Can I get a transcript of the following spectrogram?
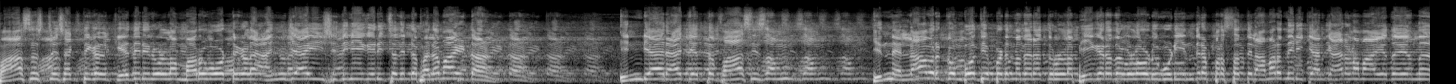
ഫാസിസ്റ്റ് ശക്തികൾക്കെതിരിലുള്ള മറുവോട്ടുകളെ അഞ്ചായി ശിഥിലീകരിച്ചതിന്റെ ഫലമായിട്ടാണ് ഇന്ത്യ രാജ്യത്ത് ഫാസിസം ഇന്ന് എല്ലാവർക്കും ബോധ്യപ്പെടുന്ന തരത്തിലുള്ള ഭീകരതകളോടുകൂടി ഇന്ദ്രപ്രസ്ഥത്തിൽ അമർന്നിരിക്കാൻ കാരണമായത് എന്ന്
